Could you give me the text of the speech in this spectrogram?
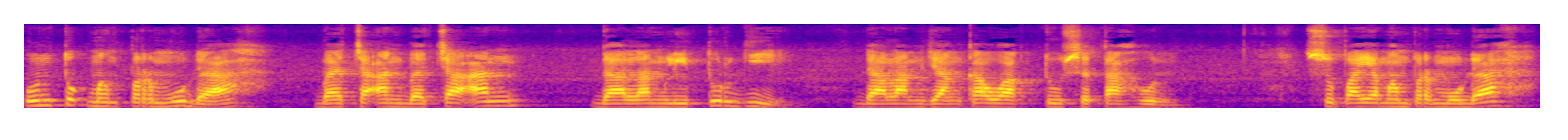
untuk mempermudah bacaan-bacaan dalam liturgi dalam jangka waktu setahun, supaya mempermudah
